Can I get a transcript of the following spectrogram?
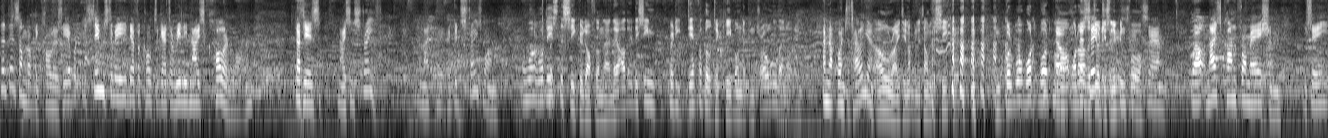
there- there's some lovely colours here, but it seems to be difficult to get a really nice coloured one that is nice and straight. Like a, a good straight one. And what, what is the secret of them then? They are they, they seem pretty difficult to keep under control. Then are they? I'm not going to tell you. Oh right, you're not going to tell me the secret. but what what what are what are the judges looking for? um, well, a nice conformation, you see,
